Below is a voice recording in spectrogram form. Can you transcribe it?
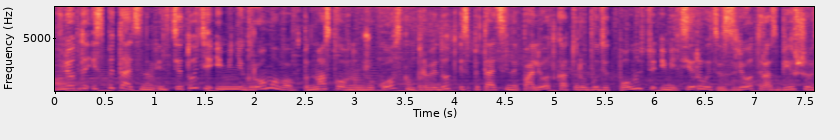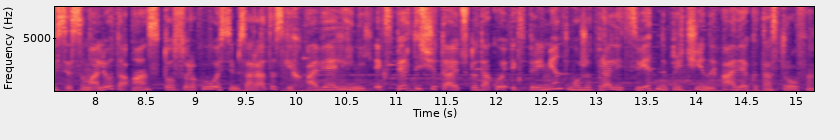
В летно-испытательном институте имени Громова в подмосковном Жуковском проведут испытательный полет, который будет полностью имитировать взлет разбившегося самолета Ан-148 саратовских авиалиний. Эксперты считают, что такой эксперимент может пролить свет на причины авиакатастрофы.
